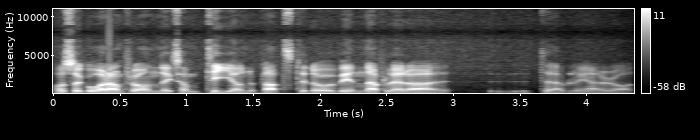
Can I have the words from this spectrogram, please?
Och så går han från liksom tionde plats till att vinna flera tävlingar i rad.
